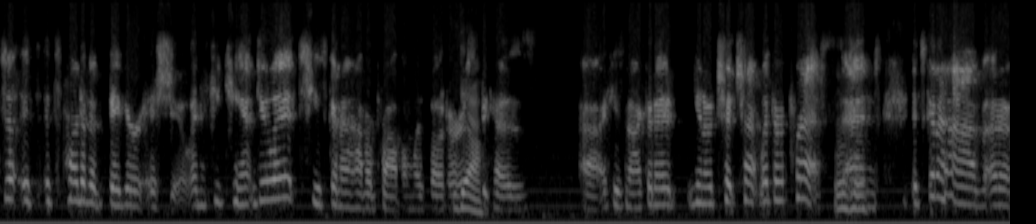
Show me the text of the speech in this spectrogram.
still it's it's part of a bigger issue. And if he can't do it, he's going to have a problem with voters Yeah. because uh, he's not going to you know chit chat with the press, Mhm. and it's going to have a,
